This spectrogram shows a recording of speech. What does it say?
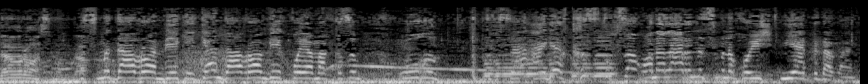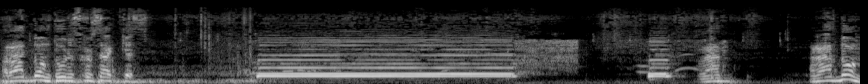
Davron ismi davronbek ekan davronbek qo'yaman qizim o'g'il tug'sa agar qiz tug'sa onalarini ismini qo'yish niyatidaman Raddom 448. sakkiz Raddom.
